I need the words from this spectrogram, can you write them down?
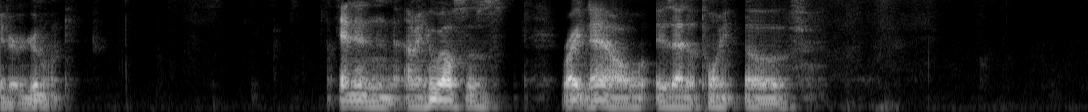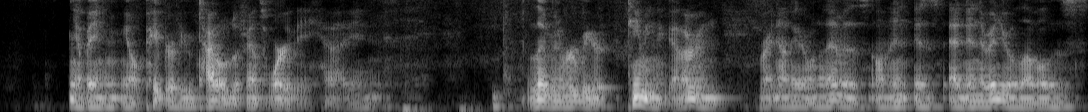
a very good one. And then I mean, who else is right now is at a point of you know being you know pay per view title defense worthy. I mean, Liv and Ruby are teaming together, and right now neither one of them is on is at an individual level is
